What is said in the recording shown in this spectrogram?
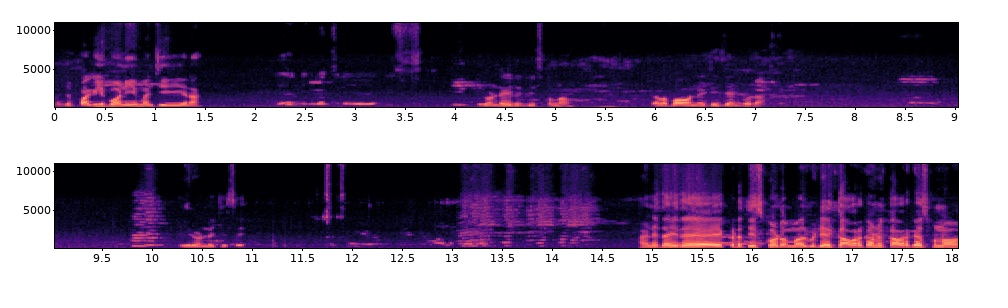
కొంచెం పగిలిపోని మంచి ఈయన. ఈ రెండు అయితే తీసుకున్నాం. చాలా బాగున్నాయి డిజైన్ కూడా. ఈ రెండు ఇచ్చేసి అనిత ఇదే ఇక్కడ తీసుకోవడం మొదలుపెట్టి. కవర్ కవర్ వేసుకున్నావు?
